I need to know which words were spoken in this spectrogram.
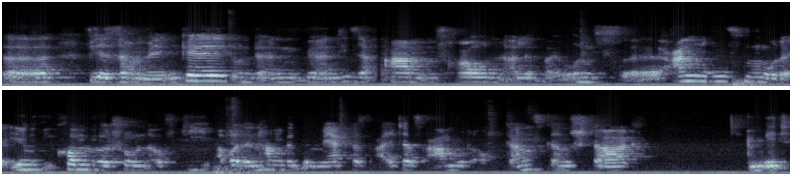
äh, wir sammeln Geld und dann werden diese armen Frauen alle bei uns äh, anrufen oder irgendwie kommen wir schon auf die. Aber dann haben wir gemerkt, dass Altersarmut auch ganz, ganz stark mit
